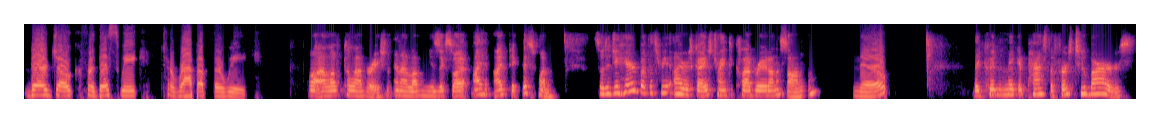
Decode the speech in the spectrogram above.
their joke for this week to wrap up their week. Well i love collaboration and i love music. So i i, I picked this one so did you hear about the three irish guys trying to collaborate on a song no they couldn't make it past the first two bars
